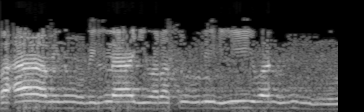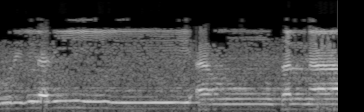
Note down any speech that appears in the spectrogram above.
فآمنوا بالله ورسوله والنور الذي أنزلنا.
